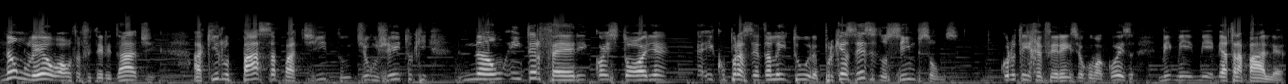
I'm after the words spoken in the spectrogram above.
não leu Alta Fidelidade, aquilo passa batido de um jeito que não interfere com a história e com o prazer da leitura. Porque às vezes nos Simpsons, quando tem referência a alguma coisa, me, me, me atrapalha.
